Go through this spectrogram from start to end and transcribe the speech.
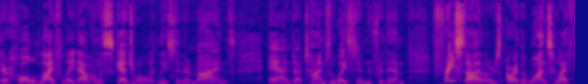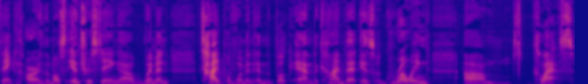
their whole life laid out on a schedule, at least in their minds and uh, time's wasted for them. Freestylers are the ones who I think are the most interesting uh, women, type of women in the book, and the kind that is a growing um, class.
